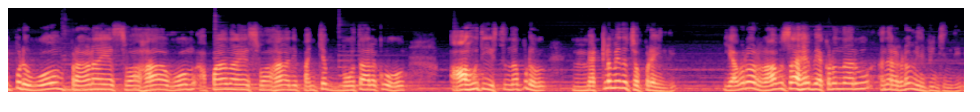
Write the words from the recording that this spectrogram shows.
ఇప్పుడు ఓం ప్రాణాయ స్వాహ ఓం అపానాయ స్వాహ అని పంచభూతాలకు ఆహుతి ఇస్తున్నప్పుడు మెట్ల మీద చొప్పుడైంది. ఎవరో రావు సాహెబ్ ఎక్కడున్నారు అని అడగడం వినిపించింది.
